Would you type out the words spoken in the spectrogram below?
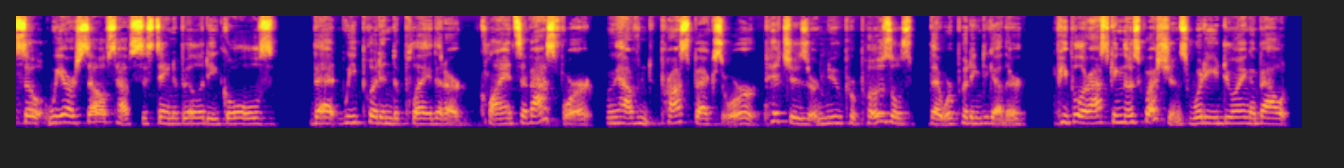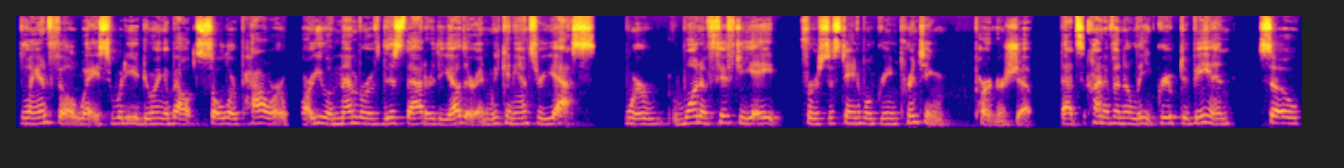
So we ourselves have sustainability goals that we put into play that our clients have asked for. We have prospects or pitches or new proposals that we're putting together people are asking those questions. What are you doing about landfill waste? What are you doing about solar power? Are you a member of this, that, or the other? And we can answer yes. We're one of 58 for Sustainable Green Printing Partnership. That's kind of an elite group to be in. So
